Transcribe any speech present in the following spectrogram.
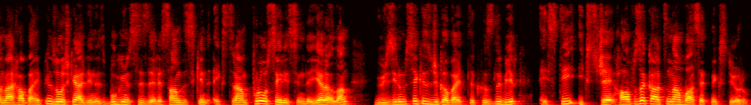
merhaba, hepiniz hoş geldiniz. Bugün sizlere SanDisk'in Extreme Pro serisinde yer alan 128 GB'lık hızlı bir ST-XC hafıza kartından bahsetmek istiyorum.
